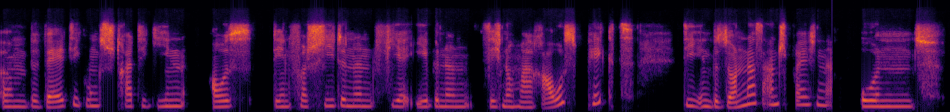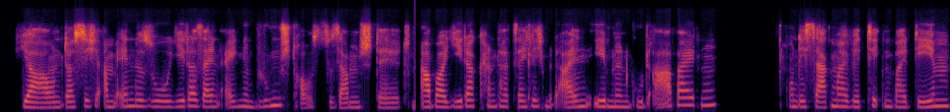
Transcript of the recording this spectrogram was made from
ähm, Bewältigungsstrategien aus den verschiedenen vier Ebenen sich nochmal rauspickt, die ihn besonders ansprechen. Und ja, und dass sich am Ende so jeder seinen eigenen Blumenstrauß zusammenstellt. Aber jeder kann tatsächlich mit allen Ebenen gut arbeiten. Und ich sage mal, wir ticken bei dem,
